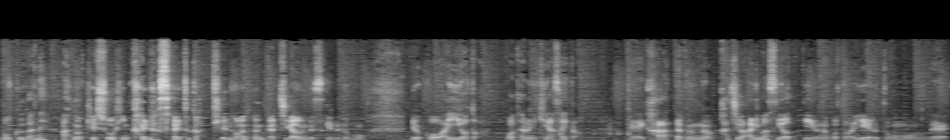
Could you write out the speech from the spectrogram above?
僕がね、あの化粧品買いなさいとかっていうのはなんか違うんですけれども、旅行はいいよと、小樽に来なさいと。えー、払った分の価値はありますよっていうようなことは言えると思うので、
